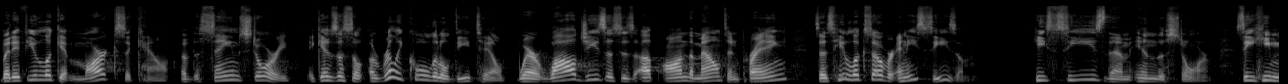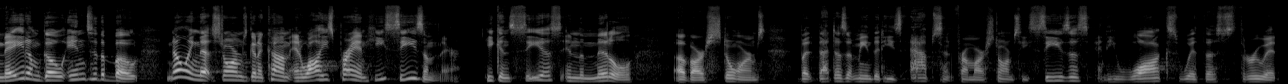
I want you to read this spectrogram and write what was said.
But if you look at Mark's account of the same story, it gives us a, a, really cool little detail where while Jesus is up on the mountain praying, it says he looks over and he sees them. He sees them in the storm. See, he made them go into the boat knowing that storm's going to come. And while he's praying, he sees them there. He can see us in the middle of our storms, but that doesn't mean that he's absent from our storms. He sees us and he walks with us through it.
